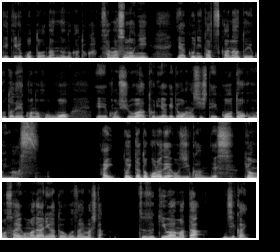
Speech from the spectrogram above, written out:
できることは何なのかとか探すのに役に立つかなということでこの本を、え、今週は取り上げてお話ししていこうと思います。はい。といったところでお時間です。今日も最後までありがとうございました。続きはまた次回。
